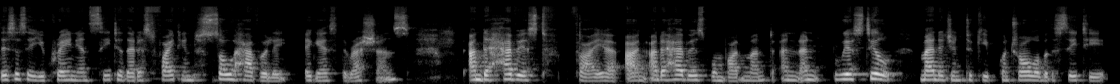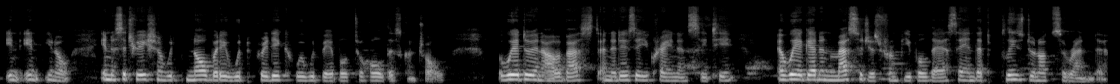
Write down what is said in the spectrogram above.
This is a ukrainian city that is fighting so heavily against the russians. And the heaviest fire and, the heaviest bombardment and, and we are still managing to keep control over the city in, in you know in a situation which nobody would predict we would be able to hold this control we're doing our best and it is a ukrainian city and we are getting messages from people there saying that please do not surrender.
